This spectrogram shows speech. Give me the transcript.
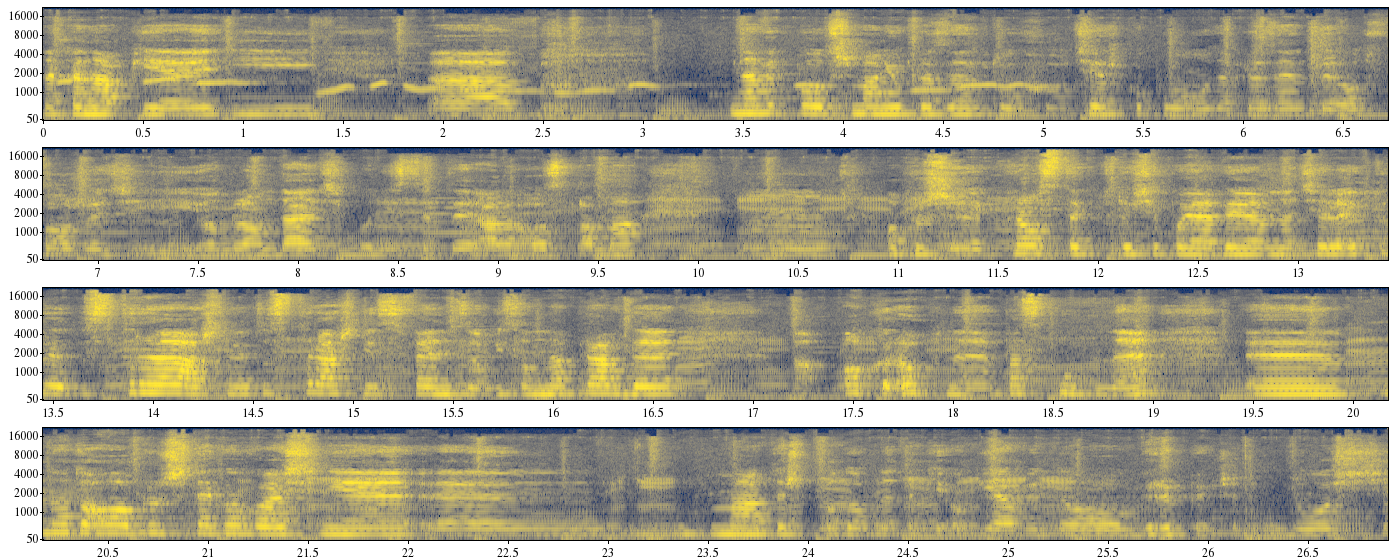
na kanapie i e, nawet po otrzymaniu prezentów ciężko było mu te prezenty otworzyć i oglądać, bo niestety, ale ospa ma mm, oprócz e, krostek, które się pojawiają na ciele, które strasznie, to strasznie swędzą i są naprawdę okropne, paskudne, e, no to oprócz tego właśnie e, ma też podobne takie objawy do grypy, czyli mdłości,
